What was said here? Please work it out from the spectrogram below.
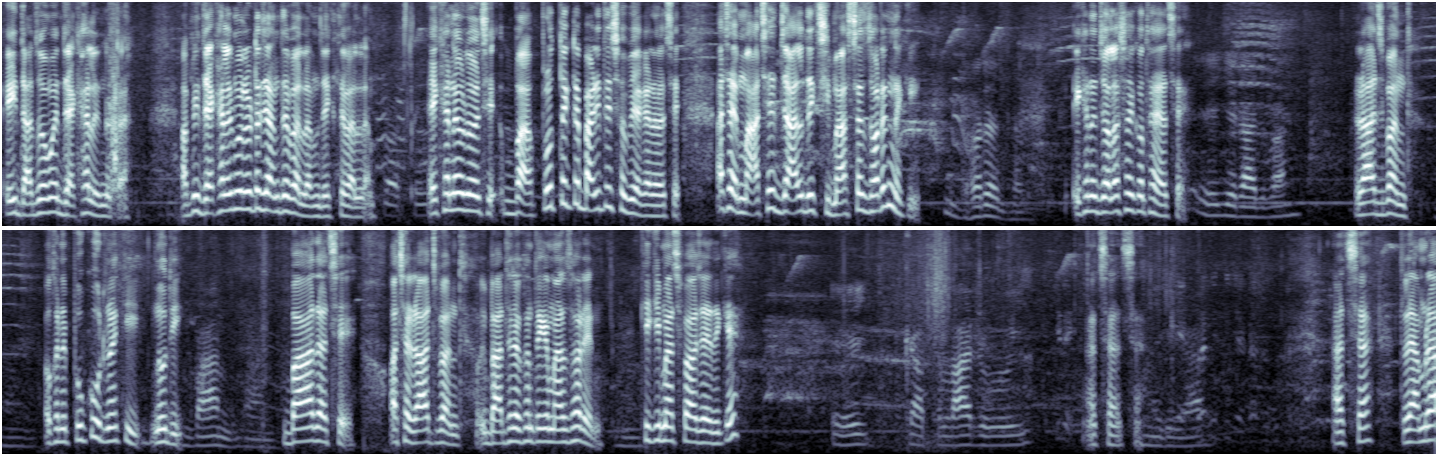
এই দাদু আমায় দেখালেন ওটা। আপনি দেখালেন বলে ওটা জানতে পারলাম দেখতে পারলাম। এখানেও রয়েছে। বা প্রত্যেকটা বাড়িতে ছবি আঁকা রয়েছে। আচ্ছা মাছের জাল দেখছি মাছ টাছ ধরেন নাকি? এখানে জলাশয় কোথায় আছে? এই যে রাজবান রাজবাঁধ। ওখানে পুকুর নাকি? নদী? বাঁধ আছে। আচ্ছা রাজবান্ধ ওই বাঁধের ওখান থেকে মাছ ধরেন? কি কি মাছ পাওয়া যায় এদিকে? এই কাতলা রুই। আচ্ছা আচ্ছা। আচ্ছা তাহলে আমরা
